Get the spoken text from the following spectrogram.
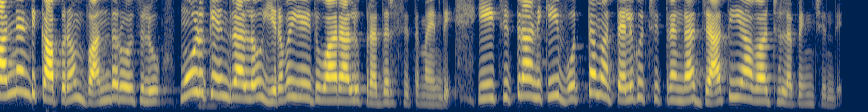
పన్నెండు కాపురం వంద రోజులు మూడు కేంద్రాల్లో ఇరవై ఐదు వారాలు ప్రదర్శితమైంది. ఈ చిత్రానికి ఉత్తమ తెలుగు చిత్రంగా జాతీయ అవార్డు లభించింది.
